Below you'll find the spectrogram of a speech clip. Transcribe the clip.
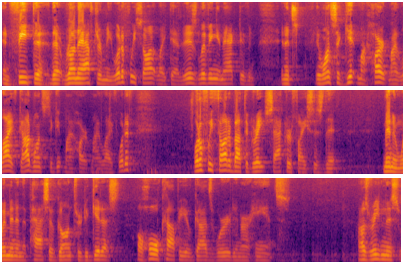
and feet that, that run after me. What if we saw it like that? It is living and active, and, and it's, it wants to get my heart, my life. God wants to get my heart, my life. What if, what if we thought about the great sacrifices that men and women in the past have gone through to get us a whole copy of God's Word in our hands? I was reading this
